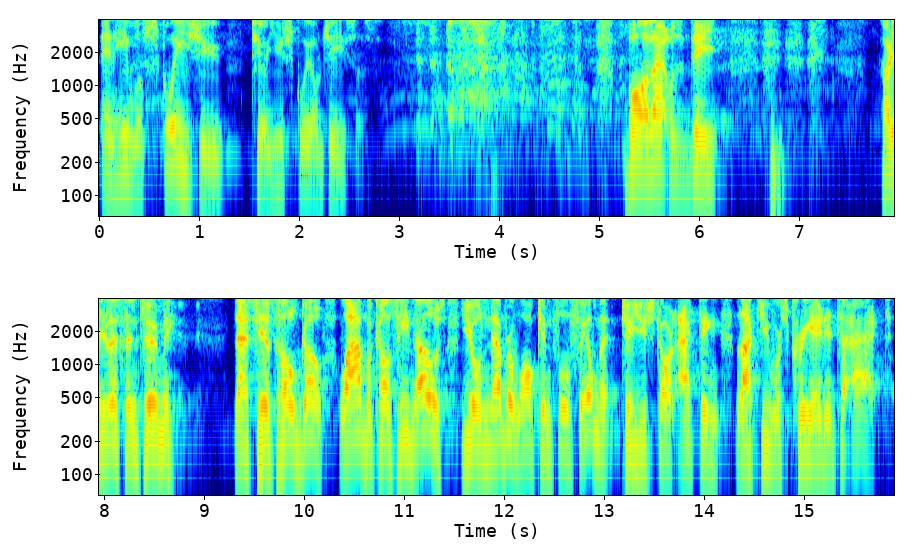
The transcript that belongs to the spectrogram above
And he will squeeze you till you squeal Jesus. Boy, that was deep. Are you listening to me? That's his whole goal. Why? Because he knows you'll never walk in fulfillment till you start acting like you were created to act.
